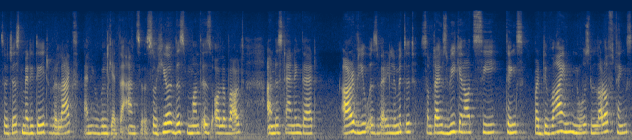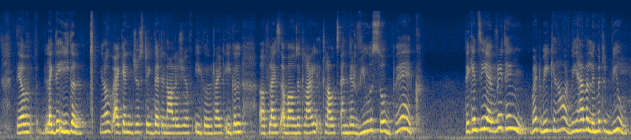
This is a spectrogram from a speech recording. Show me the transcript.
So just meditate, relax and you will get the answer. So here this month is all about understanding that our view is very limited. Sometimes we cannot see things, but divine knows a lot of things. They are like the eagle. You know, I can just take that analogy of eagle, right? Eagle uh, flies above the clouds and their view is so big. They can see everything, but we cannot. We have a limited view.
